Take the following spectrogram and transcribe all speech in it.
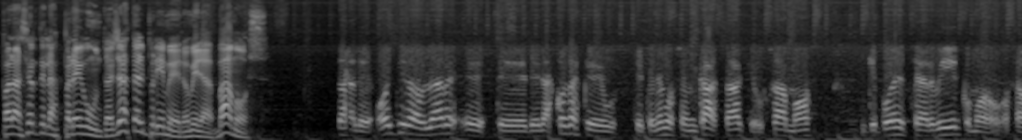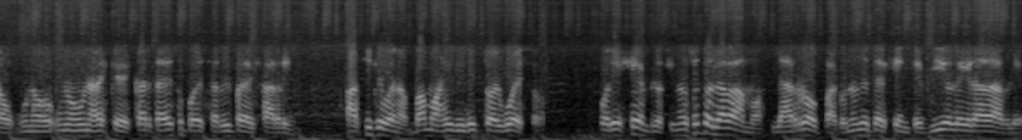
para hacerte las preguntas. Ya está el primero, mira, vamos. Dale, hoy quiero hablar este, de las cosas que, tenemos en casa, que usamos y que pueden servir como, o sea, uno, una vez que descarta eso puede servir para el jardín. Así que bueno, vamos a ir directo al hueso. Por ejemplo, si nosotros lavamos la ropa con un detergente biodegradable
